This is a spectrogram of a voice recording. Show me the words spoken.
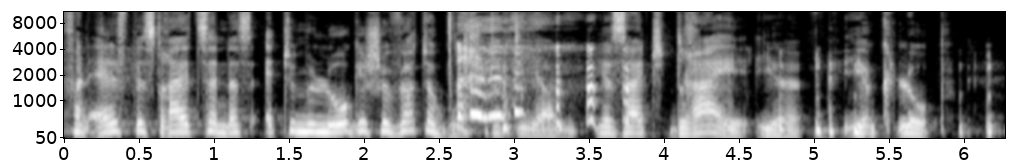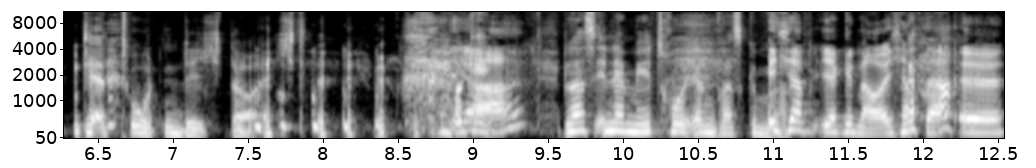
von 11 bis 13 das etymologische Wörterbuch studieren. ihr seid drei, ihr, ihr Club der toten Dichter, echt. Okay, Ja. du hast in der Metro irgendwas gemacht. Ich habe ja genau, ich habe da äh,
